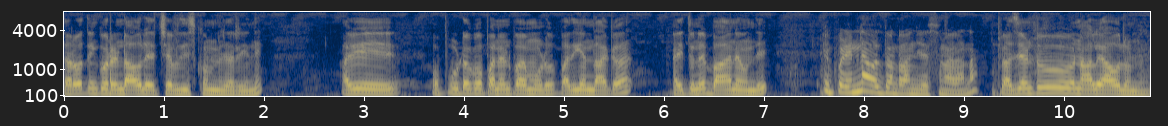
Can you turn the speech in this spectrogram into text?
తర్వాత ఇంకో రెండు ఆవులు హెచ్ఎఫ్ తీసుకోవడం జరిగింది. అవి ఒక పూటకో పన్నెండు పదమూడు పదిహేను దాకా అవుతున్నాయి బాగానే ఉంది. ఇప్పుడు ఎన్ని ఆవులతో రన్ చేస్తున్నారు అన్న ప్రజెంట్ నాలుగు ఆవులు ఉన్నాయి.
